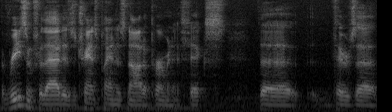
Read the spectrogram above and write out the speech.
The reason for that is a transplant is not a permanent fix the there's a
